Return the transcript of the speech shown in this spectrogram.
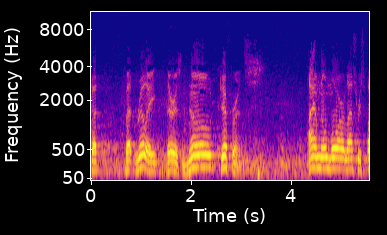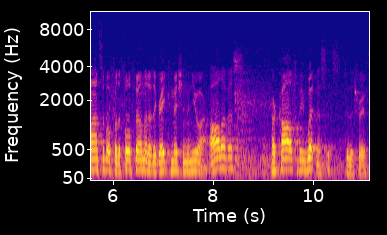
but but really there is no difference. I am no more or less responsible for the fulfillment of the Great Commission than you are. All of us are called to be witnesses to the truth.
